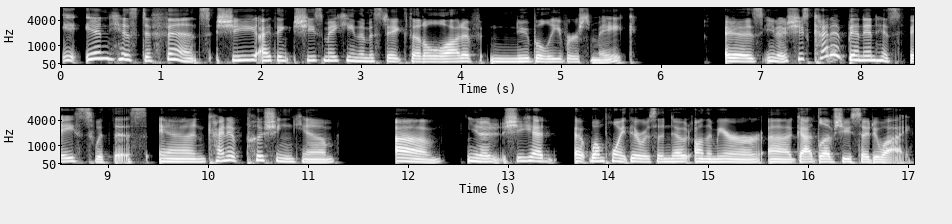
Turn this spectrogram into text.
Yeah, in his defense, she I think she's making the mistake that a lot of new believers make is, you know, she's kind of been in his face with this and kind of pushing him um you know, she had at one point there was a note on the mirror, uh, God loves you, so do I.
